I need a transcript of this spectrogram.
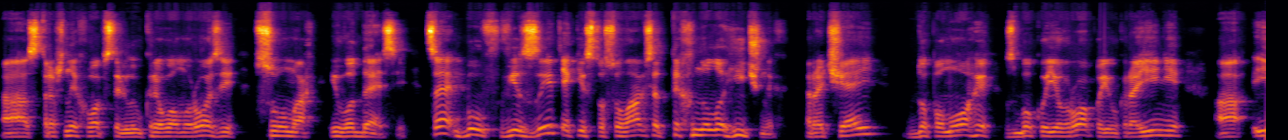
а, страшних обстрілів у Кривому Розі, Сумах і в Одесі. Це був візит, який стосувався технологічних речей допомоги з боку Європи і Україні, а і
